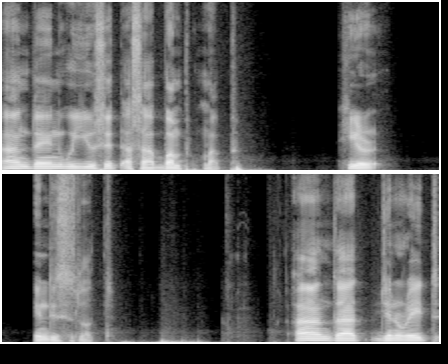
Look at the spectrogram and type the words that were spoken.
And then we use it as a bump map here in this slot. And that generate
